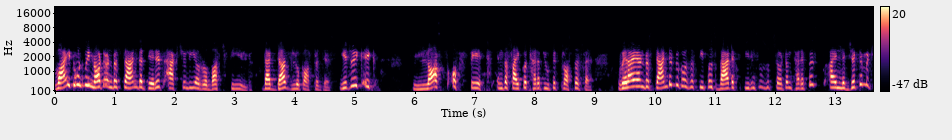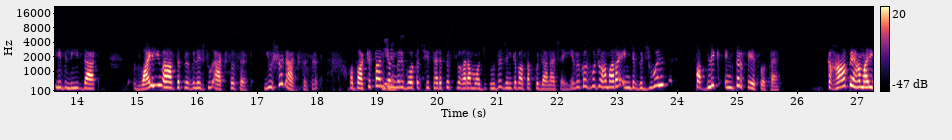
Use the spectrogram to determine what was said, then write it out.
why don't we not understand that there is actually a robust field that does look after this ये जो एक एक loss of faith in the psychotherapeutic process है where I understand it because of people's bad experiences with certain therapists I legitimately believe that while you have the privilege to access it, you should access it. और पाकिस्तान के अंदर बहुत अच्छी थेरेपिस्ट वगैरह मौजूद है जिनके पास आपको जाना चाहिए बिकॉज़ वो जो हमारा इंडिविजुअल पब्लिक इंटरफेस होता है कहाँ पे हमारी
